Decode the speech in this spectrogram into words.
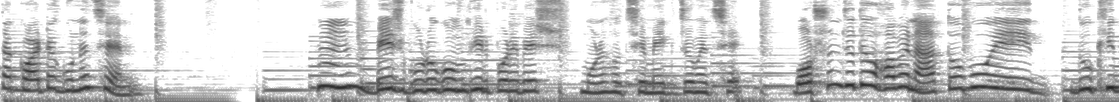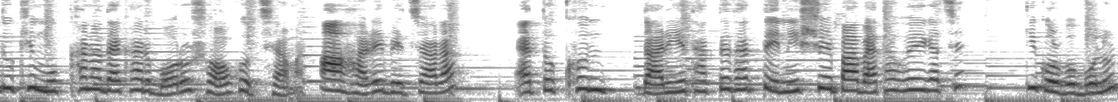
তা কয়টা গুনেছেন? হুম, বেশ গুরু গম্ভীর পরিবেশ মনে হচ্ছে, মেঘ জমেছে। বর্ষণ যদিও হবে না, তবু এই দুঃখী দুঃখী মুখখানা দেখার বড় শখ হচ্ছে আমার। আহারে বেচারা, এতক্ষণ দাঁড়িয়ে থাকতে থাকতে নিশ্চয়ই পা ব্যথা হয়ে গেছে। কি করব বলুন?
